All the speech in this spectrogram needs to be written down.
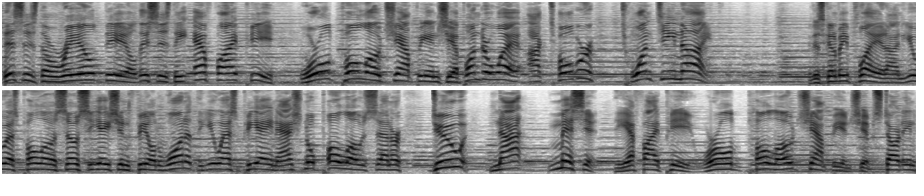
this is the real deal. This is the FIP World Polo Championship underway October 29th. It is going to be played on U.S. Polo Association Field 1 at the USPA National Polo Center. Do not miss it. The FIP World Polo Championship starting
